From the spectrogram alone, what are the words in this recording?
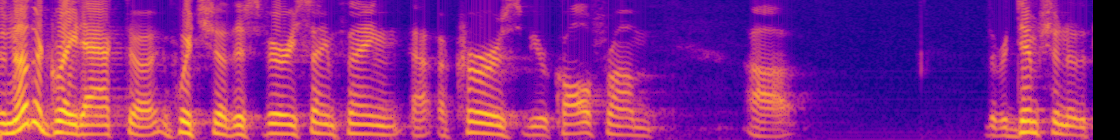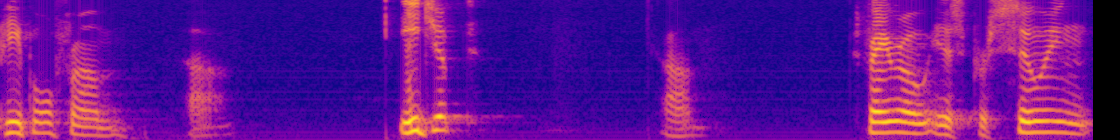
There's another great act uh, in which uh, this very same thing uh, occurs, if you recall, from uh, the redemption of the people from uh, Egypt. Um, Pharaoh is pursuing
